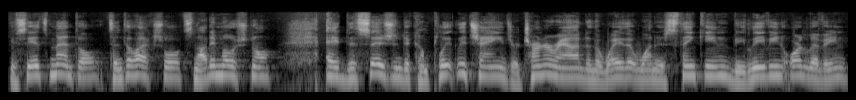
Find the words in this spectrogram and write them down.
you see, it's mental, it's intellectual, it's not emotional. A decision to completely change or turn around in the way that one is thinking, believing, or living.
